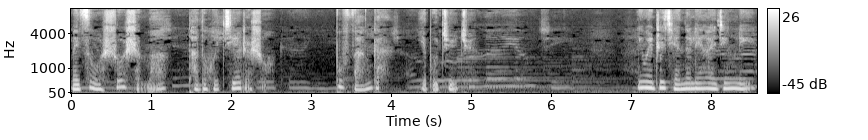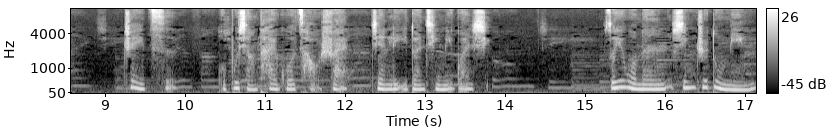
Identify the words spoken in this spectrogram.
每次我说什么，他都会接着说，不反感也不拒绝。因为之前的恋爱经历，这一次我不想太过草率建立一段亲密关系，所以我们心知肚明，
